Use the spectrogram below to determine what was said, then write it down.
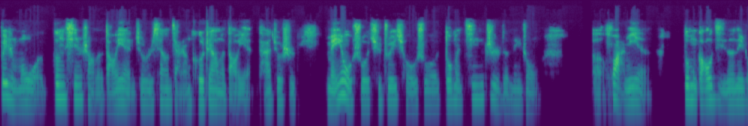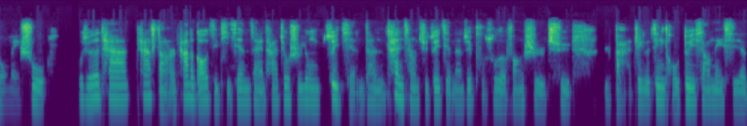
为什么我更欣赏的导演就是像贾樟柯这样的导演，他就是没有说去追求说多么精致的那种呃画面，多么高级的那种美术。我觉得他他反而他的高级体现在他就是用最简单、看上去最简单、最朴素的方式去把这个镜头对向那些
